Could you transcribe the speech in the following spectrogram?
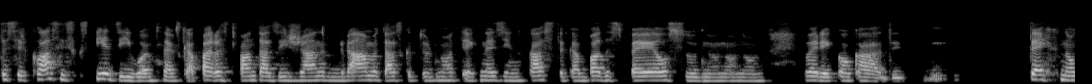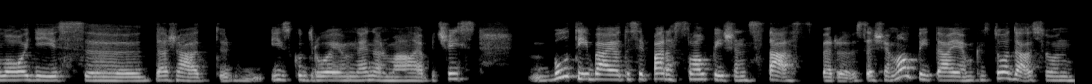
tas ir klasisks piedzīvojums, nevis kā parasti fantāzijas žanra grāmatās, ka tur notiek nezinu kas, tā kā bada spēles un, un, un, un vai arī kaut kādi tehnoloģijas, uh, dažādi izgudrojumi nenormālajā, bet šis būtībā jau tas ir parasts laupīšanas stāsts par sešiem laupītājiem, kas dodas un,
